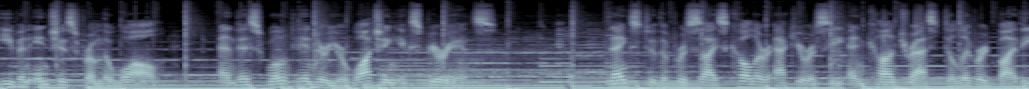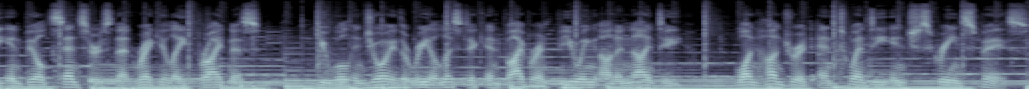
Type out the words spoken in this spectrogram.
even inches from the wall, and this won't hinder your watching experience. Thanks to the precise color accuracy and contrast delivered by the inbuilt sensors that regulate brightness, you will enjoy the realistic and vibrant viewing on a 90, 120 inch screen space.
